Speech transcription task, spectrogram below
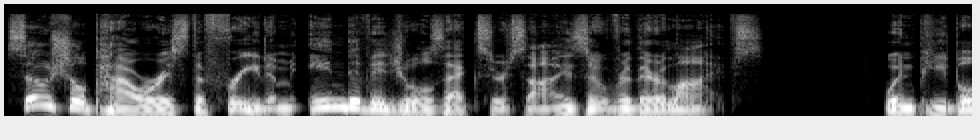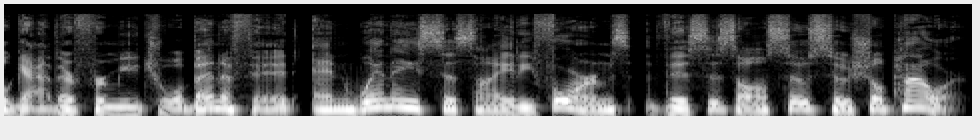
Social power is the freedom individuals exercise over their lives. When people gather for mutual benefit and when a society forms, this is also social power.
